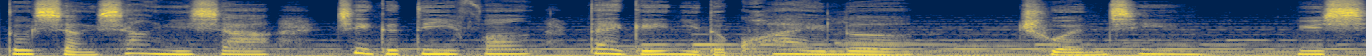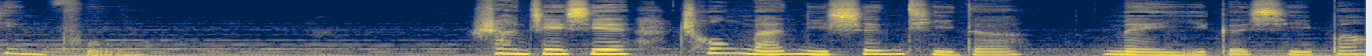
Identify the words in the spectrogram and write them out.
都想象一下这个地方带给你的快乐、纯净与幸福。让这些充满你身体的每一个细胞。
